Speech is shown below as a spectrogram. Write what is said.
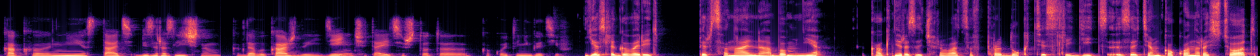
как э, не стать безразличным, когда вы каждый день читаете что-то, какой-то негатив. Если говорить персонально обо мне, как не разочароваться в продукте, следить за тем, как он растет,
